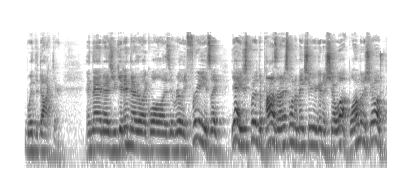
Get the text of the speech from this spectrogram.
with the doctor and then as you get in there, they're like, well, is it really free? It's like, yeah, you just put a deposit. I just want to make sure you're going to show up. Well, I'm going to show up.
